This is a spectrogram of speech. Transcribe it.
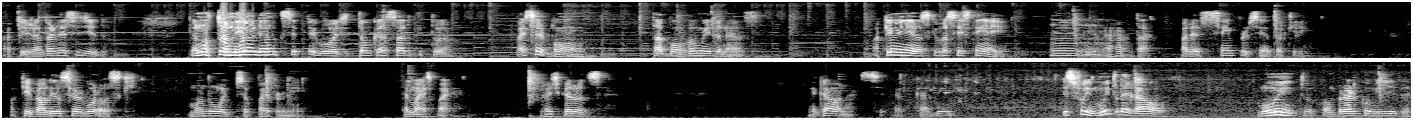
Aqui, jantar decidido. Eu não tô nem olhando o que você pegou, de tão cansado que tô. Vai ser bom. Tá bom, vamos indo nessa. Ok, meninos, o que vocês têm aí? Hum, hum aham, tá. Parece 100% ok. Ok, valeu, Sr. Borowski. Manda um oi pro seu pai por mim. Até mais, pai. Noite, garotos. Legal, né? Isso foi muito legal. Muito. Comprar comida.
